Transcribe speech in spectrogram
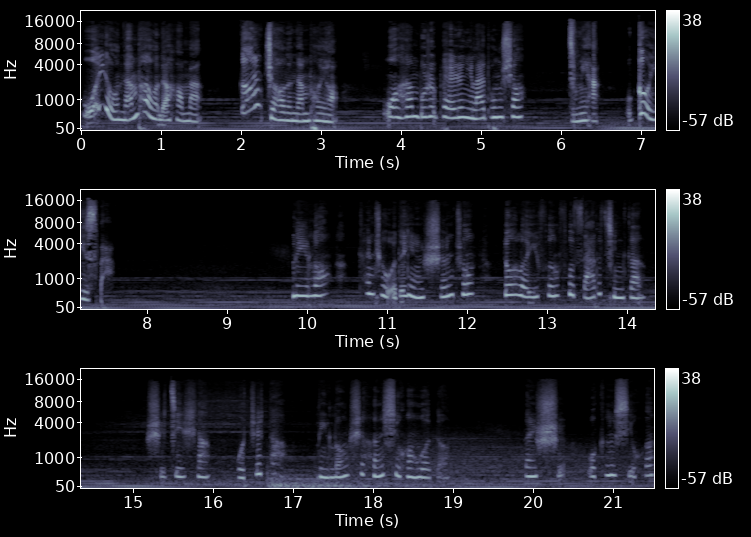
我有男朋友的好吗？刚交的男朋友，我还不是陪着你来通宵？怎么样，我够意思吧？李龙看着我的眼神中多了一份复杂的情感。实际上，我知道李龙是很喜欢我的，但是我更喜欢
